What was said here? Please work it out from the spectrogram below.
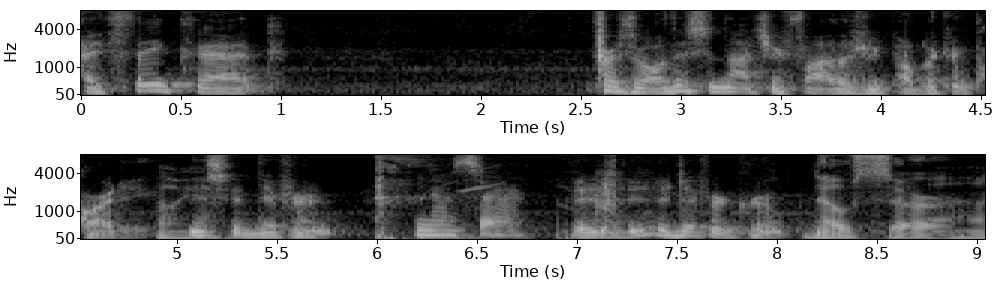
I think that, first of all, this is not your father's Republican Party. This is a different, No, sir. a, a different group. No, sir. Uh-huh.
